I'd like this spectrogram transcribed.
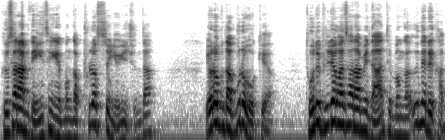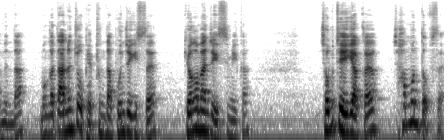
그 사람이 내 인생에 뭔가 플러스적인 영향을 준다? 여러분 다 물어볼게요. 돈을 빌려간 사람이 나한테 뭔가 은혜를 갚는다? 뭔가 다른 쪽 베푼다? 본 적 있어요? 경험한 적 있습니까? 저부터 얘기할까요? 한 번도 없어요.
